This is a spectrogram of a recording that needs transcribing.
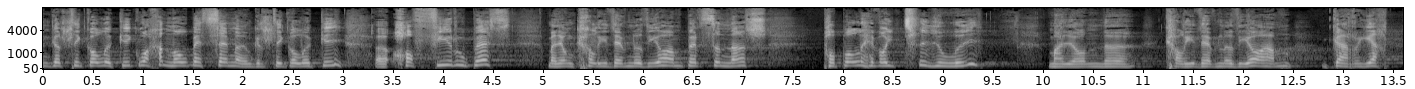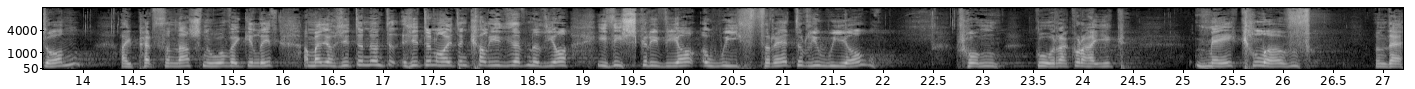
yn gallu golygu gwahanol bethau. Mae o'n gallu golygu uh, hoffi rhywbeth. Mae o'n cael ei ddefnyddio am berthynas pobl hefo'i teulu. Mae o'n uh, cael ei ddefnyddio am gariadon a'i perthynas nhw efo'i gilydd. A mae o hyd yn, hyd yn oed yn cael ei ddefnyddio i ddisgrifio y weithred rhywiol rhwng gŵr a gwraig, Make love, ynddo?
